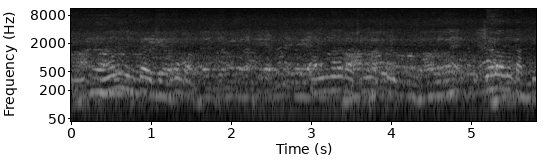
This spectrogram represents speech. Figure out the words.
മൂന്ന് മിനിറ്റ് ആയിട്ട് ഒന്നര ഭക്ഷണം കുട്ടികളൊന്ന് തട്ടി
